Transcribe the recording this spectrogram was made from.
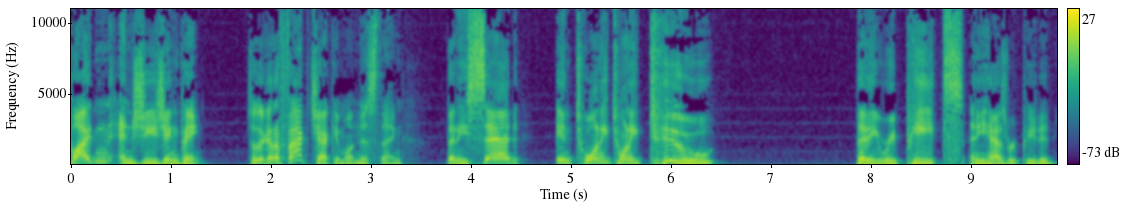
Biden and Xi Jinping. So they're going to fact check him on this thing that he said in 2022 that he repeats, and he has repeated,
